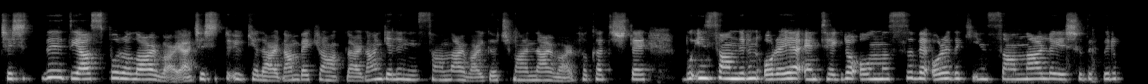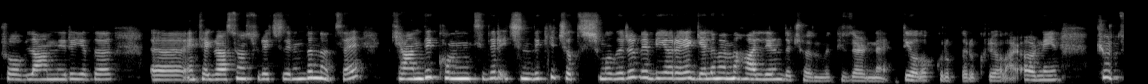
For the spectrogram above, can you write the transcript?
çeşitli diasporalar var. Yani çeşitli ülkelerden, backgroundlardan gelen insanlar var, göçmenler var. Fakat işte bu insanların oraya entegre olması ve oradaki insanlarla yaşadıkları problemleri ya da e, entegrasyon süreçlerinden öte kendi komüniteleri içindeki çatışmaları ve bir araya gelememe hallerini de çözmek üzerine diyalog grupları kuruyorlar. Örneğin Kürt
